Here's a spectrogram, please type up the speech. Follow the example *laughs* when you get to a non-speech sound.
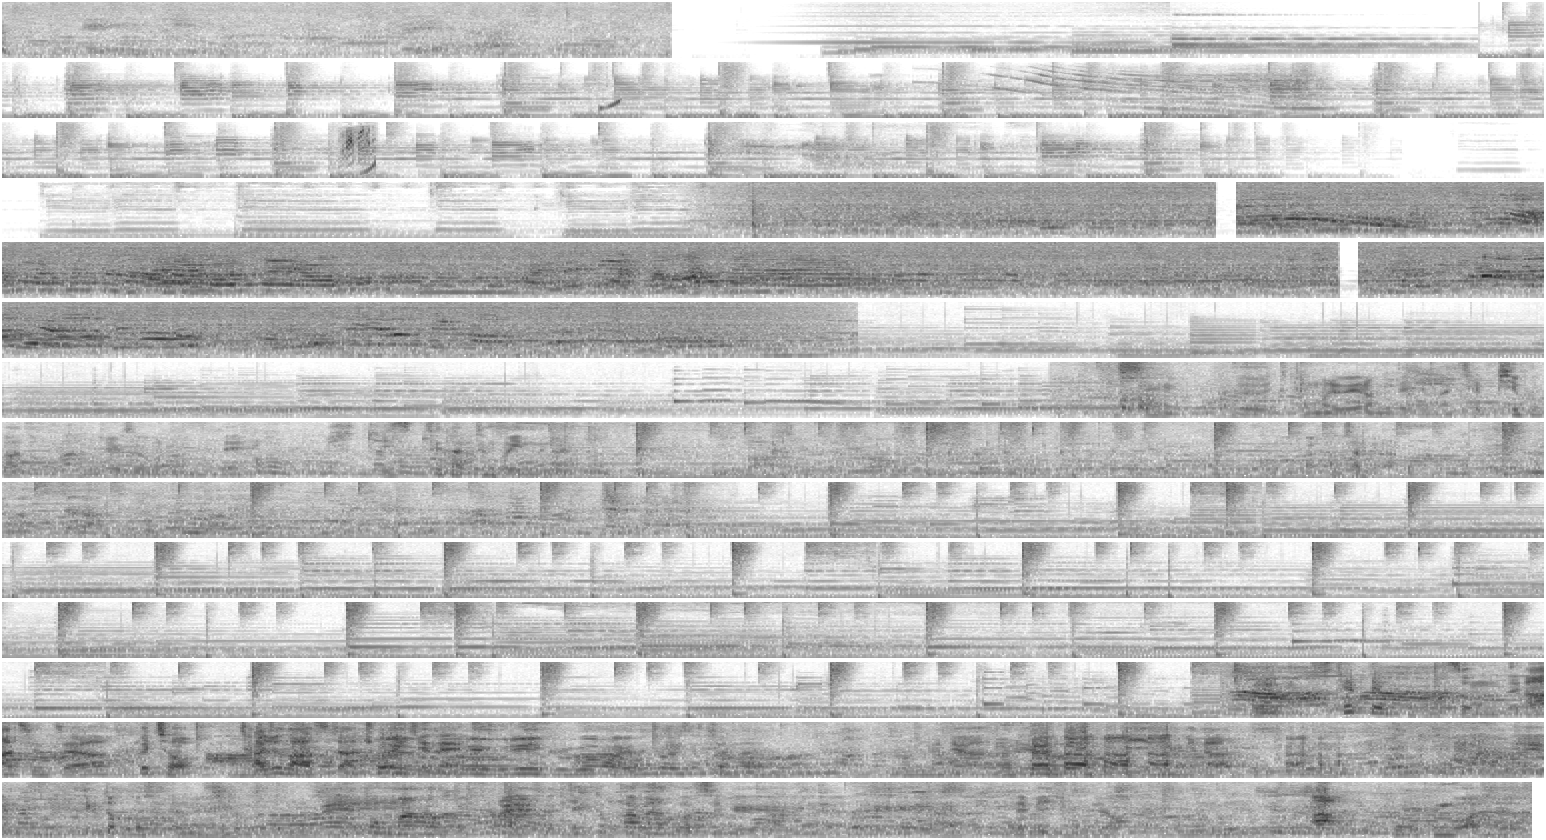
피부가 너무 건조해서 그러는데 미스트 같은 그 스태프 때부터 봤었는데. 아 진짜요? 그쵸? 자주 나왔었잖아, 초이즌에. 우리 우리 그거 해설했었잖아요. 안녕하세요. 미인입니다. 틱톡커시잖아요, 지금. 네. 틱톡만 하고 있어요. 아니 저 틱톡 하면서 지금 그 데뷔 준비하고 아, 그거 본거 같아요.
